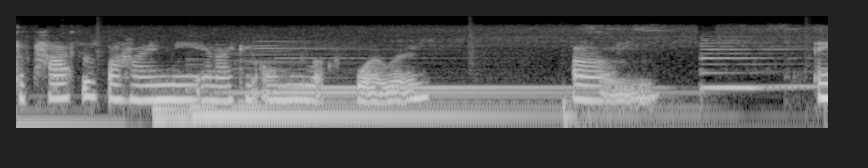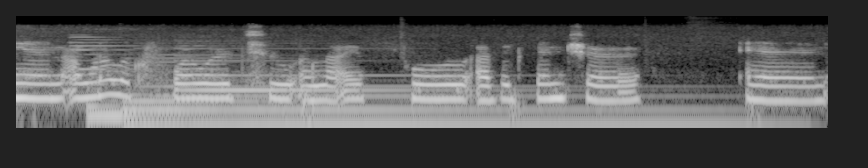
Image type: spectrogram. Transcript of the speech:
the past is behind me and I can only look forward. Um, and I want to look forward to a life full of adventure and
